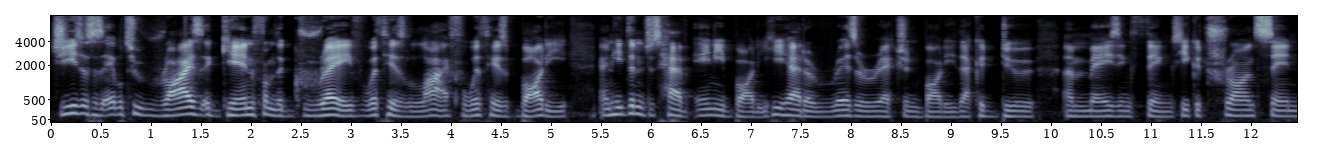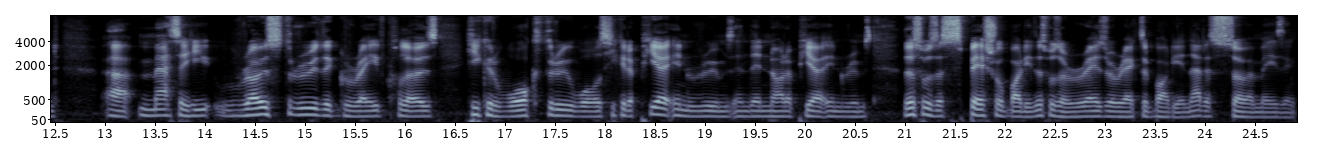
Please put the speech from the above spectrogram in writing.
Jesus is able to rise again from the grave with his life, with his body, and he didn't just have any body, he had a resurrection body that could do amazing things. He could transcend uh, matter. He rose through the grave clothes. He could walk through walls. He could appear in rooms and then not appear in rooms. This was a special body. This was a resurrected body, and that is so amazing.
